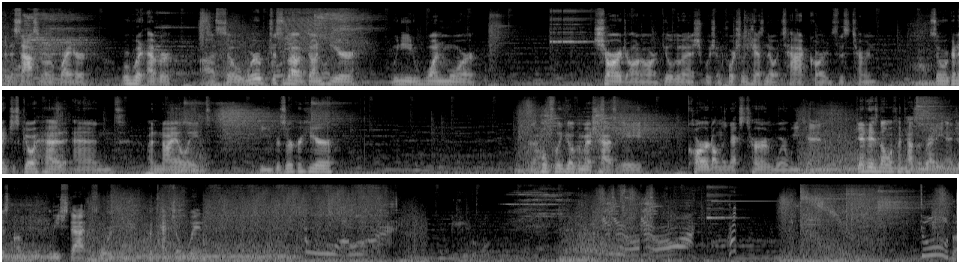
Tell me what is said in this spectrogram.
an assassin or a rider or whatever. Uh, so we're just about done here. We need one more charge on our Gilgamesh, which unfortunately has no attack cards this turn. So we're going to just go ahead and annihilate the Berserker here. And hopefully Gilgamesh has a card on the next turn where we can get his Noble Phantasm ready and just unleash that for the potential win.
